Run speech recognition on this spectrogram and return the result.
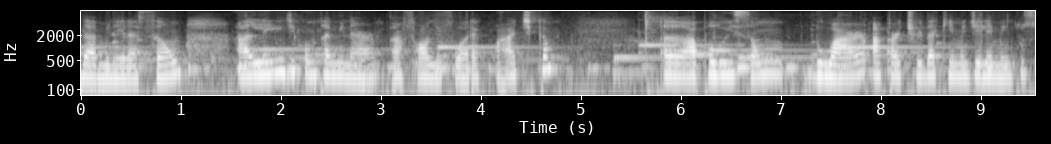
da mineração, além de contaminar a fauna e flora aquática, ah, a poluição do ar a partir da queima de elementos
